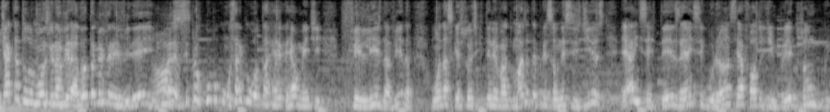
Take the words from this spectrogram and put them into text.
Já que tá todo mundo virando vereador, também virei. Nossa. Olha, se preocupa com. Será que o outro tá realmente feliz da vida? Uma das questões que tem levado mais a depressão nesses dias é a incerteza, é a insegurança, é a falta de emprego. São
